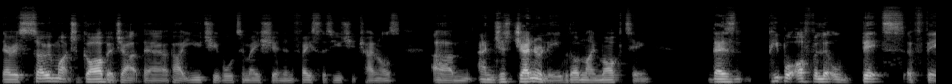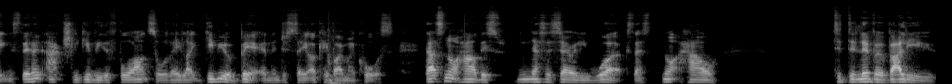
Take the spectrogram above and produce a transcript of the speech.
There is so much garbage out there about YouTube automation and faceless YouTube channels, um, and just generally with online marketing there's people offer little bits of things. They don't actually give you the full answer, or they like give you a bit and then just say, "Okay, buy my course." That's not how this necessarily works. That's not how to deliver value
